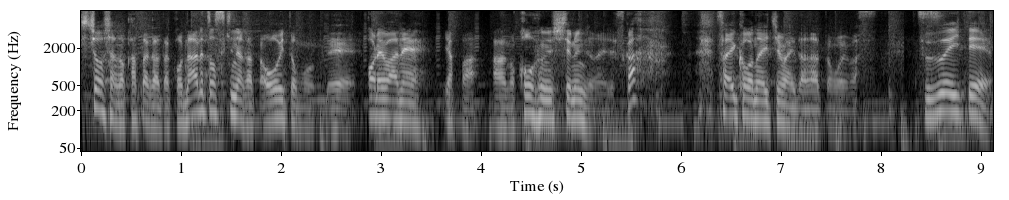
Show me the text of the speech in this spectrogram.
視聴者の方々こうナルト好きな方多いと思うんでこれはねやっぱあの興奮してるんじゃないですか？最高な1枚だなと思います。続いて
